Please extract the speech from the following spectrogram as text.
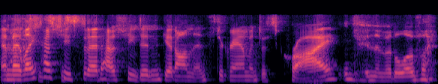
and I like how she just... said how she didn't get on Instagram and just cry in the middle of like,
